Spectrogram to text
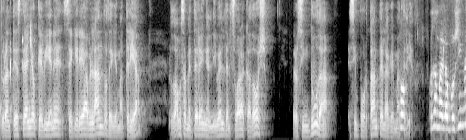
Durante este año que viene seguiré hablando de gematría. Nos vamos a meter en el nivel del Suara Kadosh, pero sin duda es importante la gematría. Pásame la bocina.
